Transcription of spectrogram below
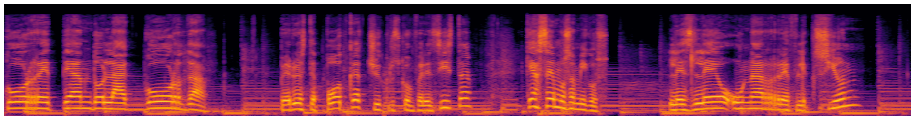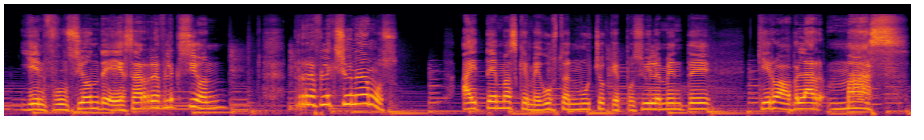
Correteando la Gorda. Pero este podcast, Chuy Cruz Conferencista, ¿qué hacemos amigos? Les leo una reflexión y en función de esa reflexión, reflexionamos. Hay temas que me gustan mucho que posiblemente quiero hablar más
